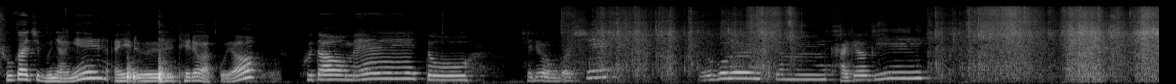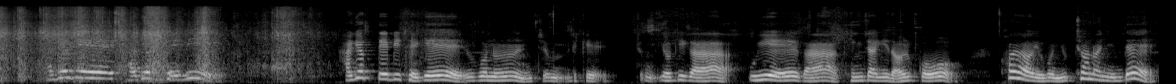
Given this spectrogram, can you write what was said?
두 가지 문양의 아이를 데려왔고요. 그 다음에 또 데려온 것이 요거는 좀 가격이 가격의 가격 대비 가격 대비 되게 요거는 좀 이렇게 좀 여기가 위에가 굉장히 넓고 커요. 이건 6,000원인데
